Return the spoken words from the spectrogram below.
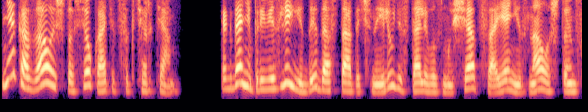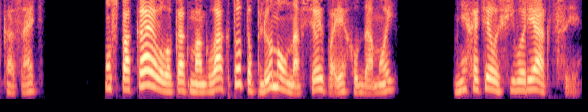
Мне казалось, что все катится к чертям. Когда не привезли еды достаточно, и люди стали возмущаться, а я не знала, что им сказать. Успокаивала как могла, кто-то плюнул на все и поехал домой. Мне хотелось его реакции.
